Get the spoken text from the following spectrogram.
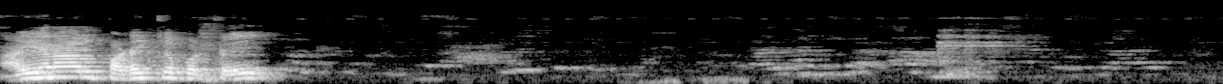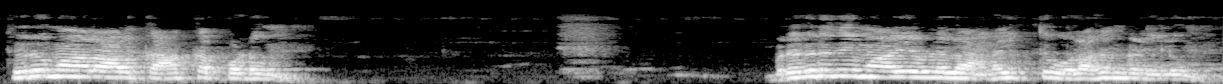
அயனால் படைக்கப்பட்டு திருமாலால் காக்கப்படும் பிரகிருதிமாயுள்ள அனைத்து உலகங்களிலும்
